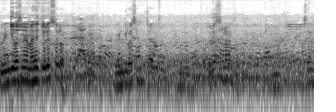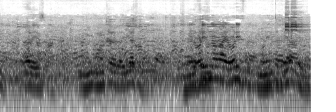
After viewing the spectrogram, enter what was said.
টোয়েন্টি পার্সেন্টের মেসেজ চলে এসেছিল? টোয়েন্টি পার্সেন্ট চার্জ চলে আরে নিচে ইয়ে আছে।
